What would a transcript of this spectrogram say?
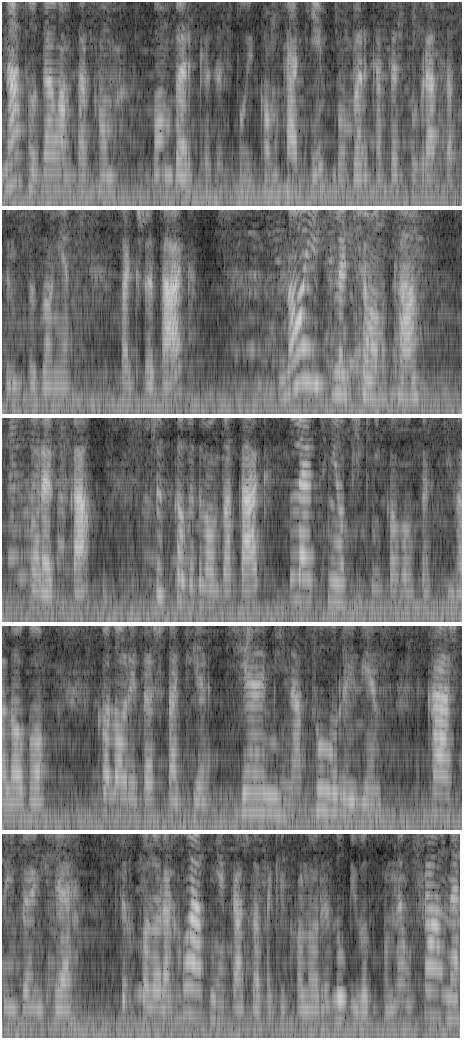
Na to dałam taką bomberkę ze stójką kaki. Bomberka też powraca w tym sezonie, także tak. No i plecionka, torebka. Wszystko wygląda tak letnio, piknikowo, festiwalowo. Kolory też takie ziemi, natury, więc każdej będzie w tych kolorach ładnie, każda takie kolory lubi, bo to są neutralne.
